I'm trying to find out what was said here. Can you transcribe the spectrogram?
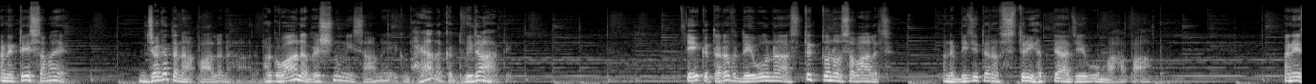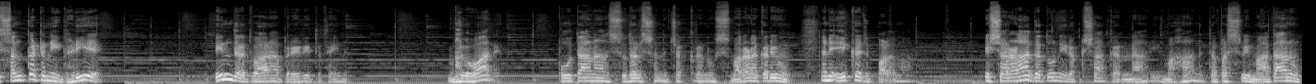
અને તે સમયે જગતના પાલનહાર ભગવાન વિષ્ણુની સામે એક ભયાનક દ્વિધા હતી. એક તરફ દેવોના અસ્તિત્વનો સવાલ છે અને બીજી તરફ સ્ત્રી હત્યા જેવું મહાપાપ. અને સંકટની ઘડીએ ઇન્દ્ર દ્વારા પ્રેરિત થઈને ભગવાને પોતાના સુદર્શન ચક્રનું સ્મરણ કર્યું અને એક જ પળમાં એ શરણાગતોની રક્ષા કરનારી મહાન તપસ્વી માતાનું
